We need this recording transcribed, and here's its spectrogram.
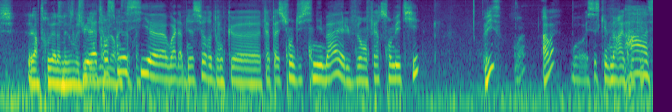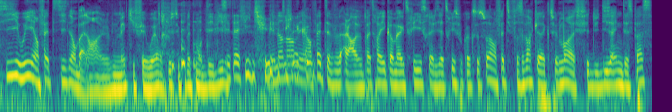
Je vais la retrouver à la maison. Tu vais l'as transmis aussi, euh, voilà, bien sûr, donc euh, ta passion du cinéma, elle veut en faire son métier? Lise Ouais. Ah ouais Bon, c'est ce qu'elle m'a raconté. Ah si oui en fait si non bah non le mec qui fait ouais en plus c'est complètement débile. c'est ta fille, tu Mais non tu non mais en fait elle veut, alors elle veut pas travailler comme actrice réalisatrice ou quoi que ce soit. En fait il faut savoir qu'actuellement elle fait du design d'espace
